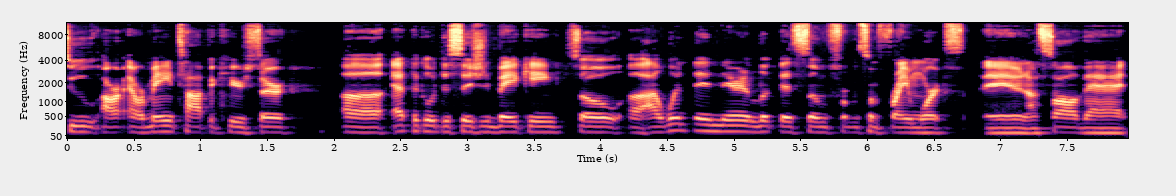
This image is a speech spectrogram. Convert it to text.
to our, our main topic here, sir uh, ethical decision making. So uh, I went in there and looked at some from some frameworks, and I saw that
